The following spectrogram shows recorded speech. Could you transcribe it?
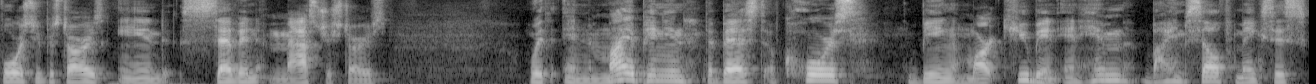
four superstars, and seven master stars with, in my opinion, the best, of course, being Mark Cuban. And him by himself makes this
